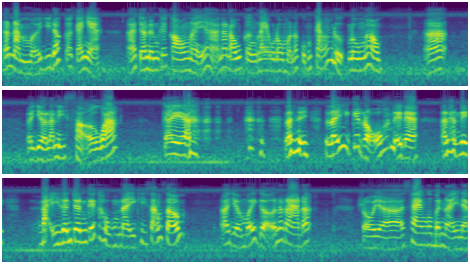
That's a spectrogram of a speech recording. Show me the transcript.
Nó nằm ở dưới đất á cả nhà à, cho nên cái con này hả nó đâu cần leo đâu mà nó cũng cắn được luôn á không? À, rồi giờ Lani sợ quá. Cái à, đi lấy cái rổ này nè. À, Lani đậy lên trên cái thùng này khi sáng sớm. À, giờ mới gỡ nó ra đó. Rồi à, sang qua bên này nè.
